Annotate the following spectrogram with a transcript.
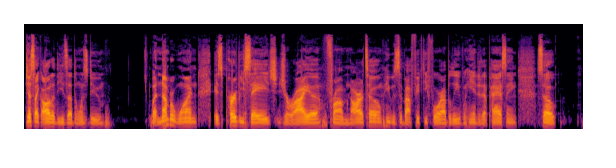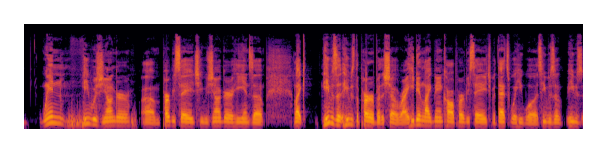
just like all of these other ones do. But number one is Pervy Sage Jiraiya from Naruto. He was about 54, I believe, when he ended up passing. So when he was younger, um, Pervy Sage, he was younger. He ends up like he was a he was the perv of the show, right? He didn't like being called pervy sage, but that's what he was. He was a he was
